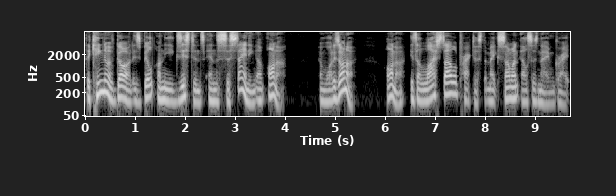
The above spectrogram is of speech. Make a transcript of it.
The kingdom of God is built on the existence and the sustaining of honor. And what is honor? Honor is a lifestyle or practice that makes someone else's name great.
